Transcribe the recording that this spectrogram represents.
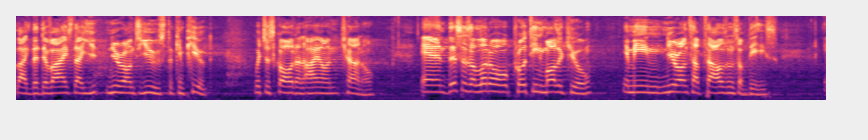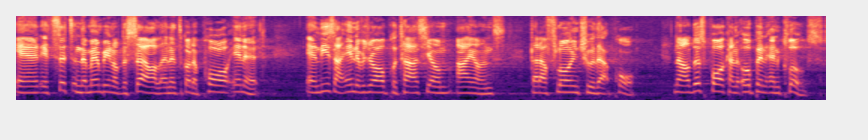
like the device that neurons use to compute, which is called an ion channel. And this is a little protein molecule I mean, neurons have thousands of these. And it sits in the membrane of the cell and it's got a pore in it. And these are individual potassium ions that are flowing through that pore. Now, this pore can open and close.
